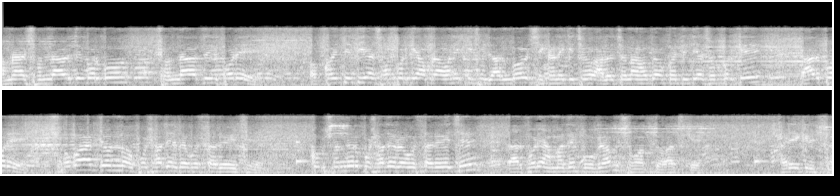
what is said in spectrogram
আমরা সন্ধ্যা আরতি করব। সন্ধ্যা আরতির পরে অক্ষয় তৃতীয়া সম্পর্কে আমরা অনেক জানব, সেখানে কিছু আলোচনা হবে অক্ষয় তৃতীয়া সম্পর্কে। তারপরে সবার জন্য প্রসাদের ব্যবস্থা রয়েছে। খুব সুন্দর প্রসাদের ব্যবস্থা রয়েছে। তারপরে আমাদের প্রোগ্রাম সমাপ্ত আজকে। হরে কৃষ্ণ।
